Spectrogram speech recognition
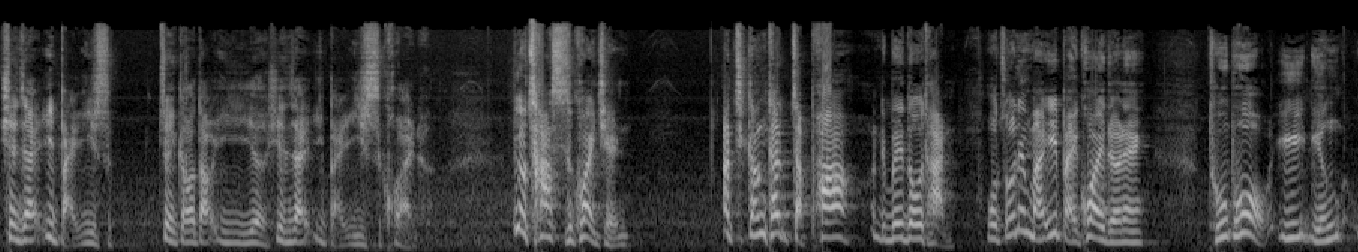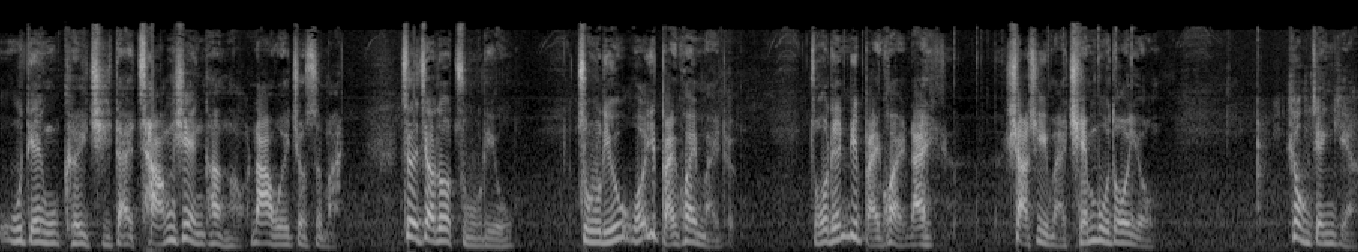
现在一百一十，最高到一一二，现在一百一十块了，又差十块钱啊！刚看十趴，你没多谈。我昨天买一百块的呢，突破一零五点五可以期待，长线看好，拉回就是买，这叫做主流。主流我一百块买的，昨天一百块来下去买，全部都有。用真讲，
